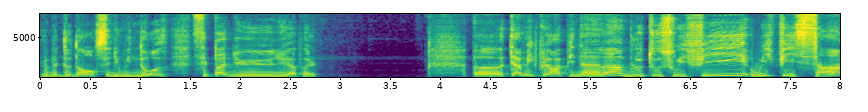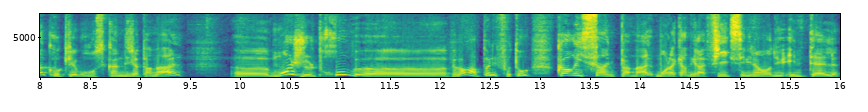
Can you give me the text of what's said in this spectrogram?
le mettre dedans, c'est du Windows, c'est pas du Apple. Euh, thermique plus rapide, nanana, Bluetooth Wi-Fi, Wi-Fi 5, ok, bon, c'est quand même déjà pas mal. Euh, moi, je le trouve, euh, voir un peu les photos. Core i5, pas mal. Bon, la carte graphique, c'est évidemment du Intel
